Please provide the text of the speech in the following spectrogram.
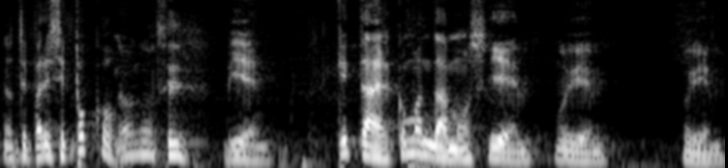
¿No te parece poco? No, no, sí. Bien. ¿Qué tal? ¿Cómo andamos? Bien, muy bien, muy bien.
